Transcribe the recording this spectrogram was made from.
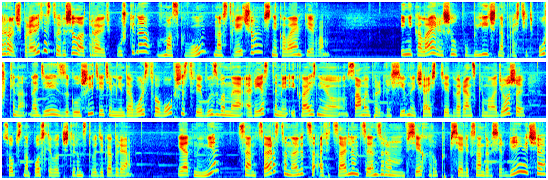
Короче, правительство решило отправить Пушкина в Москву на встречу с Николаем Первым. И Николай решил публично простить Пушкина, надеясь заглушить этим недовольство в обществе, вызванное арестами и казнью самой прогрессивной части дворянской молодежи, собственно, после вот 14 декабря. И отныне сам царь становится официальным цензором всех рукописей Александра Сергеевича,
